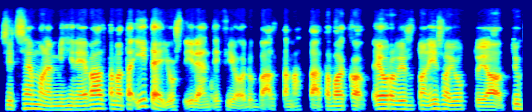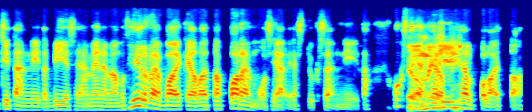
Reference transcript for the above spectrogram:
sitten semmoinen, mihin ei välttämättä itse just identifioidu välttämättä, että vaikka Euroviisut on iso juttu ja tykitän niitä biisejä menemään, mutta hirveän vaikea laittaa paremmuusjärjestykseen niitä. Onko teidän mekin, helppo laittaa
